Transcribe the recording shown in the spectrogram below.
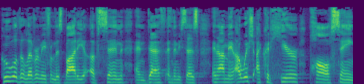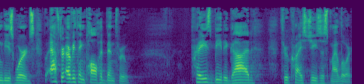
Who will deliver me from this body of sin and death? And then he says, and I mean, I wish I could hear Paul saying these words after everything Paul had been through. Praise be to God through Christ Jesus, my Lord.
